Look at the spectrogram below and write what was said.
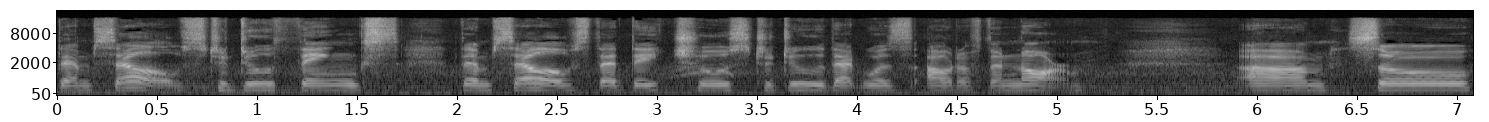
themselves to do things themselves that they chose to do that was out of the norm. Um, so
